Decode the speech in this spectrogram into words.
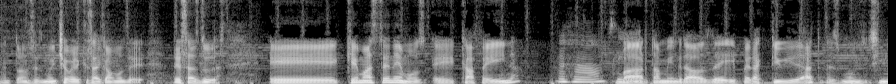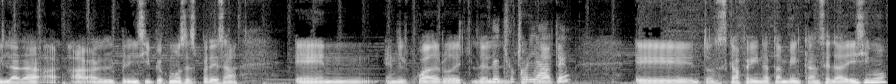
Entonces, muy chévere que salgamos de, de esas dudas. Eh, ¿Qué más tenemos? Eh, cafeína. Sí. Va a dar también grados de hiperactividad. Es muy similar a- a- al principio como se expresa en, en el cuadro de- del ¿De chocolate. chocolate? Eh, entonces, cafeína también canceladísimo.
